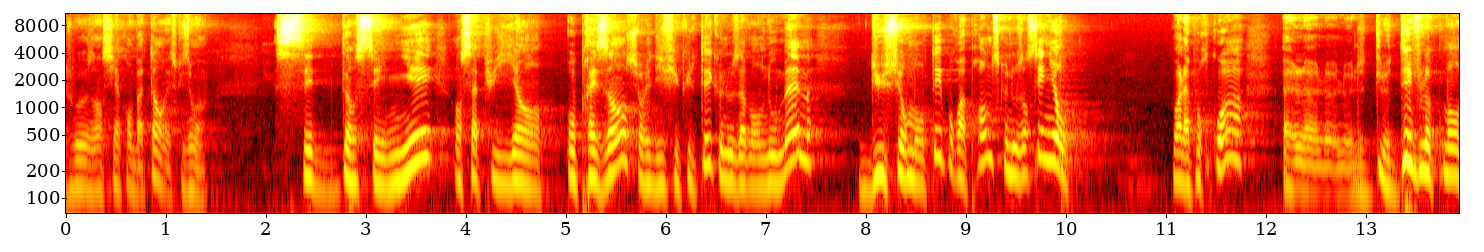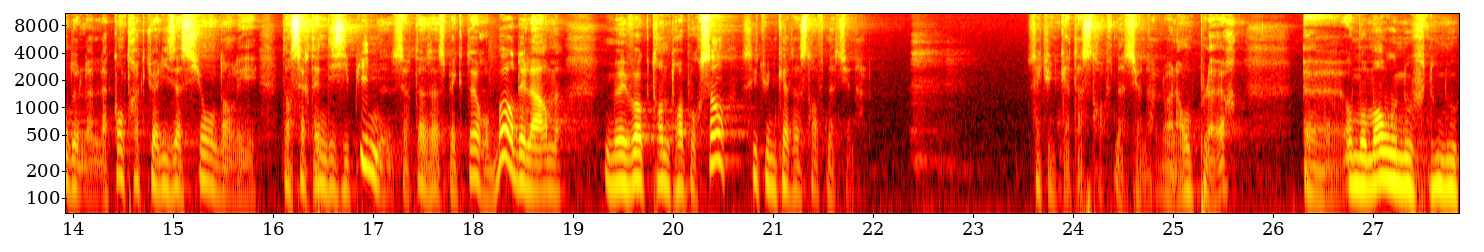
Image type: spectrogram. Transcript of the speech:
jouer aux anciens combattants, excusez-moi, c'est d'enseigner en s'appuyant au présent sur les difficultés que nous avons nous-mêmes dû surmonter pour apprendre ce que nous enseignons. Voilà pourquoi euh, le, développement de la, contractualisation dans, les, dans certaines disciplines, certains inspecteurs au bord des larmes m'évoquent 33%, c'est une catastrophe nationale. C'est une catastrophe nationale. Voilà, on pleure. euh, au moment où nous, nous, nous,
